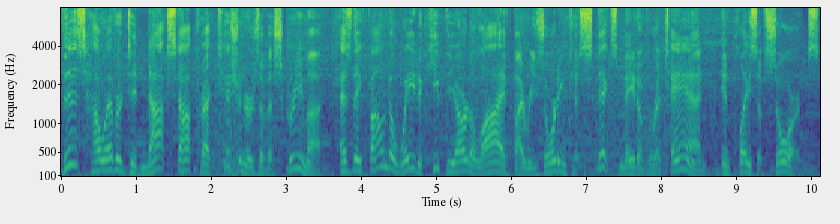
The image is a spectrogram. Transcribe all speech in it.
This, however, did not stop practitioners of Eskrima as they found a way to keep the art alive by resorting to sticks made of rattan in place of swords.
